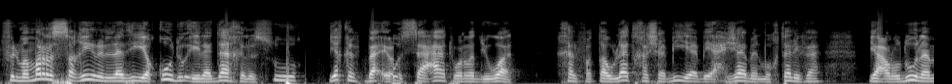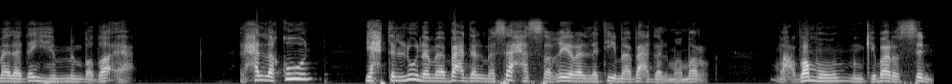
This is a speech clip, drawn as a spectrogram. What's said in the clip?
في الممر الصغير الذي يقود إلى داخل السوق يقف بائع الساعات والراديوات خلف طاولات خشبية بأحجام مختلفة يعرضون ما لديهم من بضائع. الحلاقون يحتلون ما بعد المساحة الصغيرة التي ما بعد الممر. معظمهم من كبار السن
